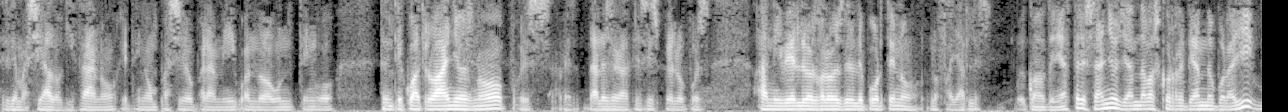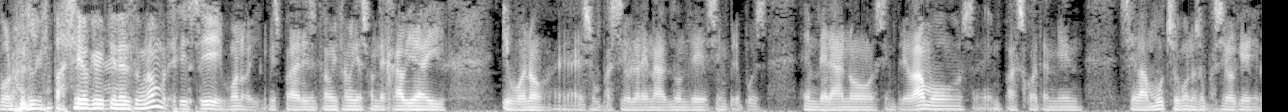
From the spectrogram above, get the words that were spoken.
es demasiado quizá, ¿no? Que tenga un paseo para mí cuando aún tengo 34 años, ¿no? Pues, a ver, darles gracias y espero, pues, a nivel de los valores del deporte no, no fallarles. Cuando tenías tres años ya andabas correteando por allí, por el paseo que hoy tienes tu nombre. Sí, sí, bueno, y mis padres y toda mi familia son de Javia y, y bueno, eh, es un paseo de Arenal donde siempre, pues, en verano siempre vamos, en Pascua también se va mucho, bueno, es un paseo que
